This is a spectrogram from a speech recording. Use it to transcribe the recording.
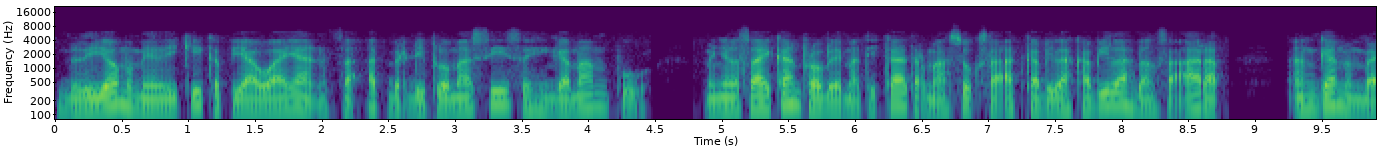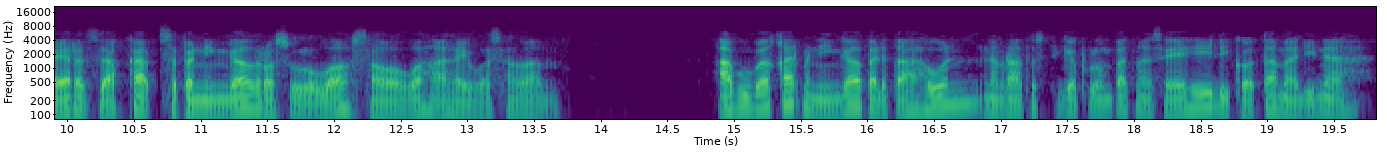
beliau memiliki kepiawaian saat berdiplomasi sehingga mampu menyelesaikan problematika termasuk saat kabilah-kabilah bangsa Arab enggan membayar zakat sepeninggal Rasulullah SAW. Abu Bakar meninggal pada tahun 634 Masehi di kota Madinah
